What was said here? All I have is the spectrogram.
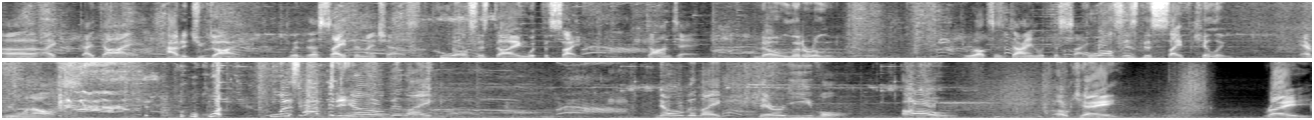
Uh, I I die How did you die? with a scythe in my chest. Who else is dying with the scythe? Dante. No, literally. Who else is dying with the scythe? Who else is this scythe killing? Everyone else. what? What is happening? No, but like. No, but like they're evil. Oh. Okay. Right.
